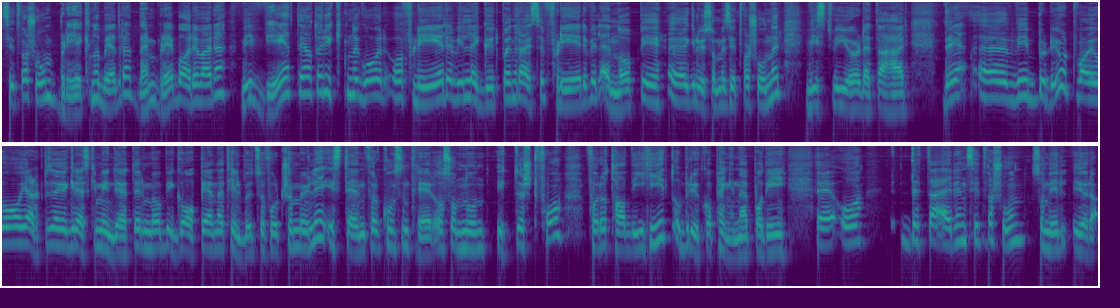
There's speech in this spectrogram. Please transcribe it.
Situasjonen ble ikke noe bedre, den ble bare verre. Vi vet det at ryktene går, og flere vil legge ut på en reise. Flere vil ende opp i eh, grusomme situasjoner hvis vi gjør dette her. Det eh, vi burde gjort, var jo å hjelpe greske myndigheter med å bygge opp igjen et tilbud så fort som mulig, istedenfor å konsentrere oss om noen ytterst få for å ta de hit og bruke opp pengene på de. Eh, og dette er en situasjon som vil gjøre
